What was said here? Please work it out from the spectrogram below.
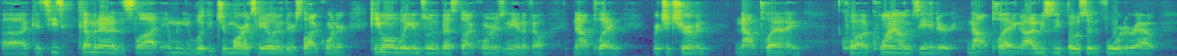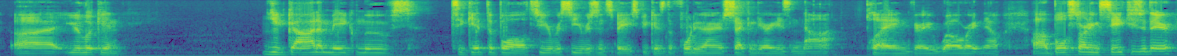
because uh, he's coming out of the slot. And when you look at Jamar Taylor, their slot corner, K'Waun Williams, one of the best slot corners in the NFL, not playing. Richard Sherman, not playing. Qu- Kwon Alexander, not playing. Obviously, Bosa and Ford are out. Uh, you're looking, you got to make moves to get the ball to your receivers in space because the 49ers secondary is not playing very well right now. Uh, both starting safeties are there,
